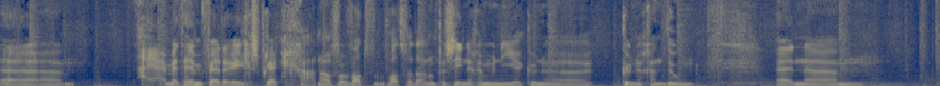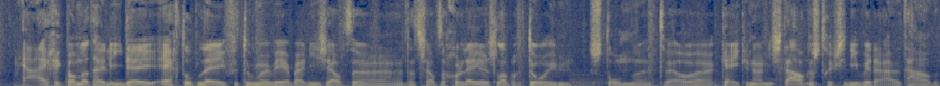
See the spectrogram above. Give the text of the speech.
Uh, nou met hem verder in gesprek gegaan over wat, wat we dan op een zinnige manier kunnen, kunnen gaan doen. En ehm, ja, eigenlijk kwam dat hele idee echt tot leven toen we weer bij diezelfde, datzelfde Goleus laboratorium stonden. Terwijl we keken naar die staalconstructie die we eruit haalden.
